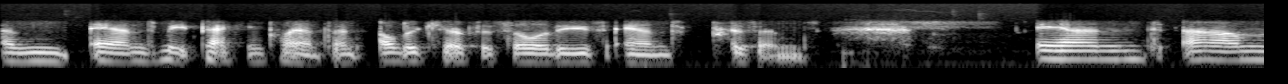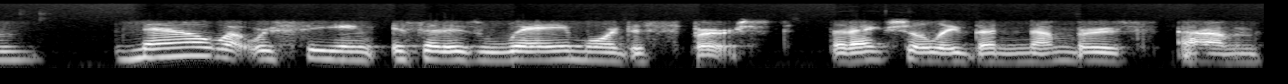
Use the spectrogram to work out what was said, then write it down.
and and meatpacking plants and elder care facilities and prisons. And um, now what we're seeing is that it's way more dispersed. That actually the numbers, um,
